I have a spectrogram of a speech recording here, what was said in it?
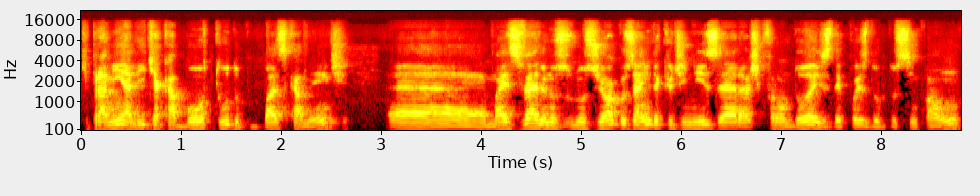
que para mim é ali que acabou tudo, basicamente. É, mas, velho, nos, nos jogos ainda que o Diniz era, acho que foram dois depois do, do 5 a 1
